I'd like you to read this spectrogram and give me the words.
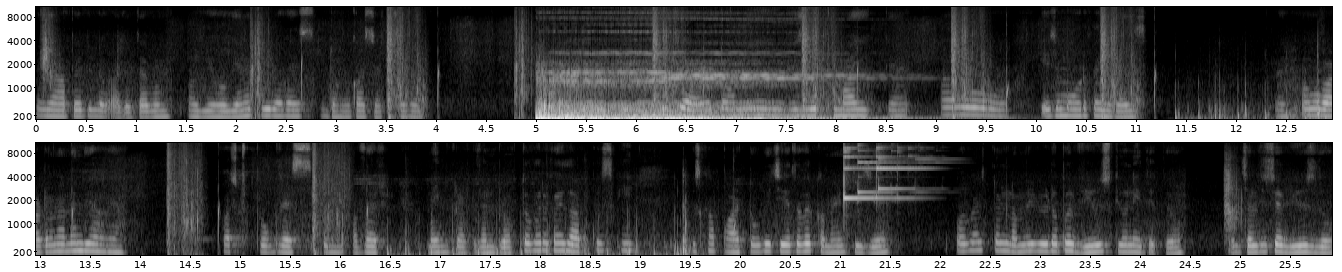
तो यहाँ पे भी लगा देता है अब हम। और ये हो गया ना पूरा गाइस ढंग का से अच्छा सा माइक ओह इस मोड का ही गाइस ओ वाटरमेलन भी आ गया. First progress in our Minecraft one block तो अगर गाइस आपको उसकी उसका पार्ट टू भी चाहिए तो फिर कमेंट कीजिए. और गाइस तुम लंबी वीडियो पर व्यूज़ क्यों नहीं देते हो? जल्दी से व्यूज़ दो.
